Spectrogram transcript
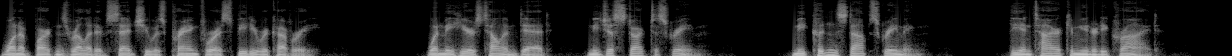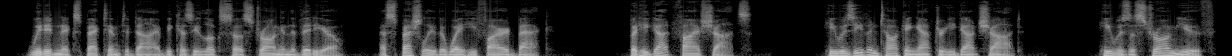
one of Barton's relatives said she was praying for a speedy recovery. When me hears tell him dead, me just start to scream. Me couldn't stop screaming. The entire community cried. We didn't expect him to die because he looks so strong in the video, especially the way he fired back. But he got five shots. He was even talking after he got shot. He was a strong youth,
